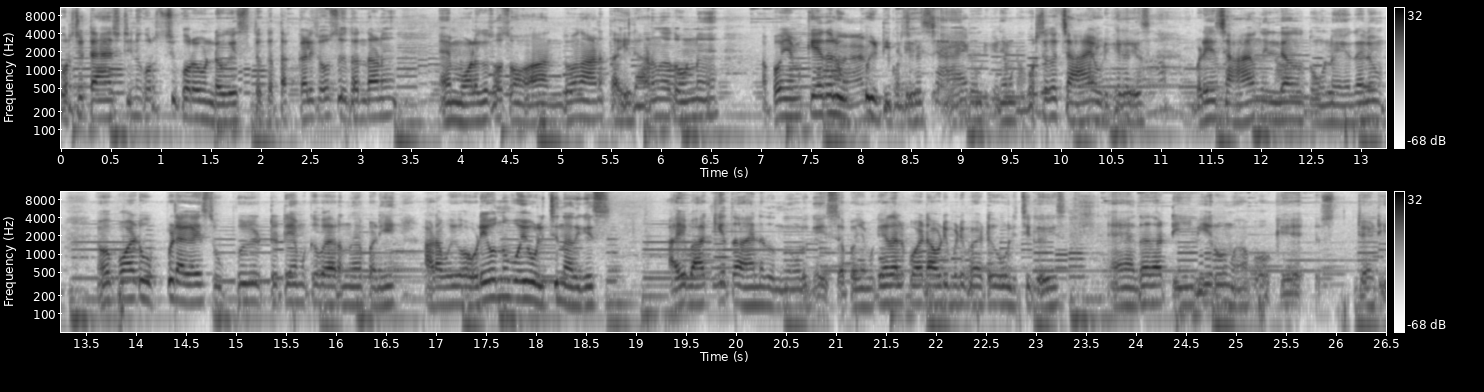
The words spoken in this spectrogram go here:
കുറച്ച് ടേസ്റ്റിന് കുറച്ച് കുറവുണ്ടാവും ഗൈസ് ഇതൊക്കെ തക്കാളി സോസ് ഇതെന്താണ് മുളക് സോസോ എന്തോന്നാണ്? തൈലാണെന്ന് തോന്നുന്നു. അപ്പോൾ നമുക്ക് ഏതായാലും ഉപ്പ് കിട്ടിയിട്ടുണ്ട് ഗൈസ് നമുക്ക് കുറച്ചൊക്കെ ചായ കുടിക്കുക ഗൈസ് ഇവിടെ ചായ ഒന്നും ഇല്ല എന്ന് തോന്നുന്നു. ഏതായാലും നമുക്ക് പോയിട്ട് ഉപ്പിടുക ഗൈസ് ഉപ്പ് ഇട്ടിട്ട് നമുക്ക് വേറെ പണി അവിടെ പോയി. അവിടെ ഒന്ന് പോയി ഒളിച്ചിരുന്നത് ഗൈസ് അത് ബാക്കി താനെ തിന്നോളൂ ഗൈസ് അപ്പോൾ നമുക്ക് ഏതായാലും പോയിട്ട് അവിടെ ഇവിടെ പോയിട്ട് ഒളിച്ച് ഗൈസ് ഏതാ ടി വി റൂം അപ്പോൾ ഓക്കെ സ്റ്റഡി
